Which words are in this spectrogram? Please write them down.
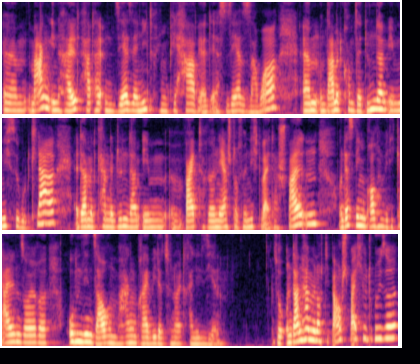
ähm, Mageninhalt hat halt einen sehr, sehr niedrigen pH-Wert. Der ist sehr sauer ähm, und damit kommt der Dünndarm eben nicht so gut klar. Äh, damit kann der Dünndarm eben weitere Nährstoffe nicht weiter spalten und deswegen brauchen wir die Gallensäure, um den sauren Magenbrei wieder zu neutralisieren. So, und dann haben wir noch die Bauchspeicheldrüse,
